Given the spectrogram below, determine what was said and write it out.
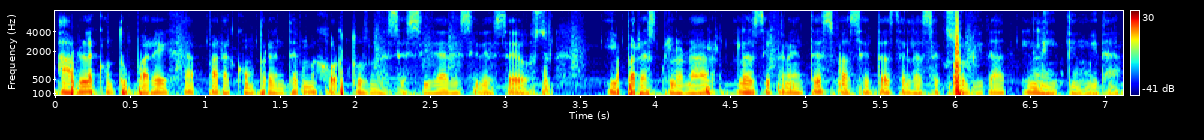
Habla con tu pareja para comprender mejor tus necesidades y deseos y para explorar las diferentes facetas de la sexualidad y la intimidad.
